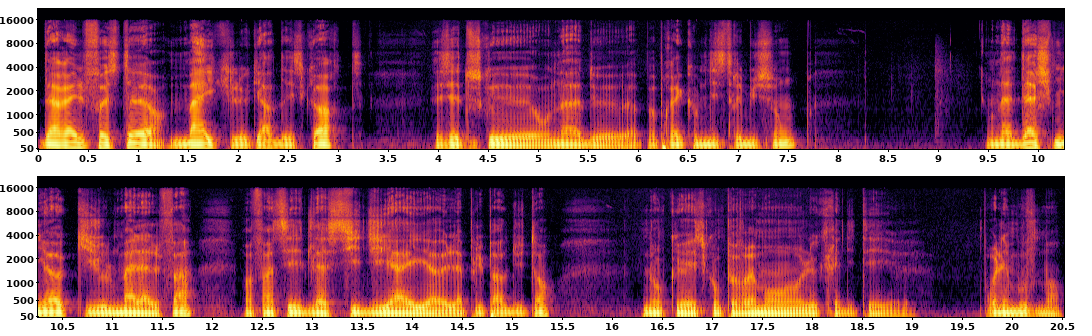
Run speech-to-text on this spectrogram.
Darrell Foster, Mike le garde d'escorte. C'est tout ce qu'on a de, à peu près comme distribution. On a Dash Mihawk qui joue le mal alpha. Enfin, c'est de la CGI euh, la plupart du temps. Donc, euh, est-ce qu'on peut vraiment le créditer euh, pour les mouvements?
